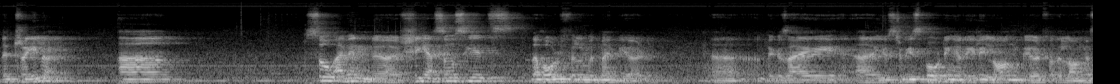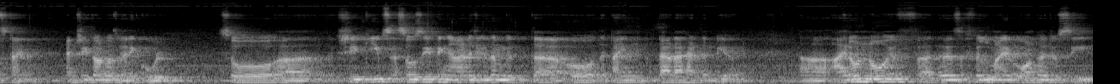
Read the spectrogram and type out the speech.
The trailer? Uh, so, I mean, uh, she associates the whole film with my beard. Uh, because I uh, used to be sporting a really long beard for the longest time, and she thought it was very cool. So uh, she keeps associating Aadijidam with uh, oh the time that I had the beard. Uh, I don't know if uh, there is a film I'd want her to see,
